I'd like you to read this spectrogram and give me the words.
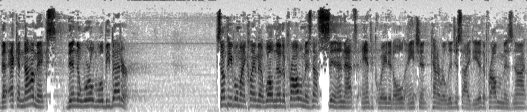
the economics, then the world will be better. Some people might claim that, well, no, the problem is not sin. That's antiquated, old, ancient kind of religious idea. The problem is not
